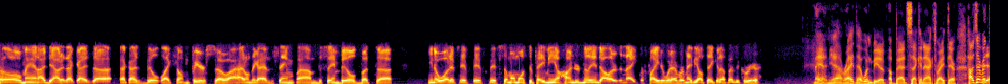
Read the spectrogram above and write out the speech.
Oh man, I doubt it. That guy's uh, that guy's built like something fierce. So I, I don't think I have the same um, the same build. But uh, you know what? If if if if someone wants to pay me a hundred million dollars a night to fight or whatever, maybe I'll take it up as a career. Man, yeah, right. That wouldn't be a, a bad second act right there. How's everything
